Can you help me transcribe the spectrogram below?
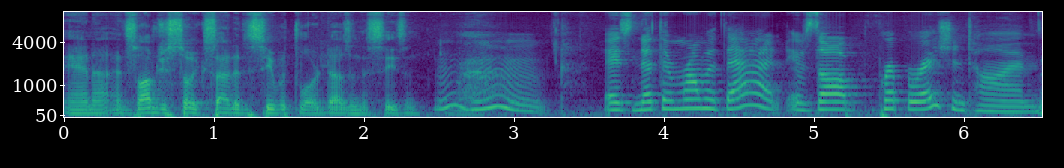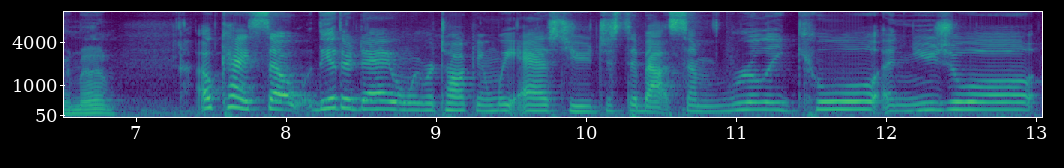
And uh, and so I'm just so excited to see what the Lord does in this season. There's nothing wrong with that. It was all preparation time. Amen. Okay, so the other day when we were talking, we asked you just about some really cool, unusual,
